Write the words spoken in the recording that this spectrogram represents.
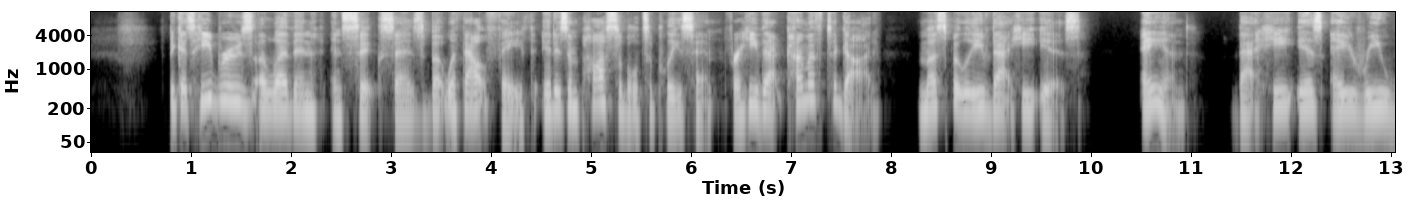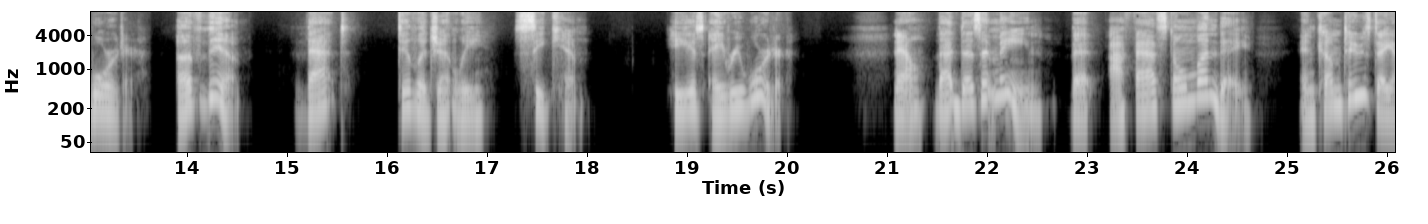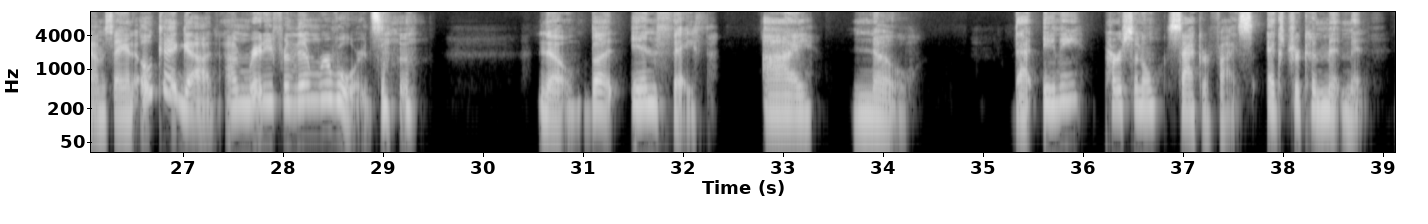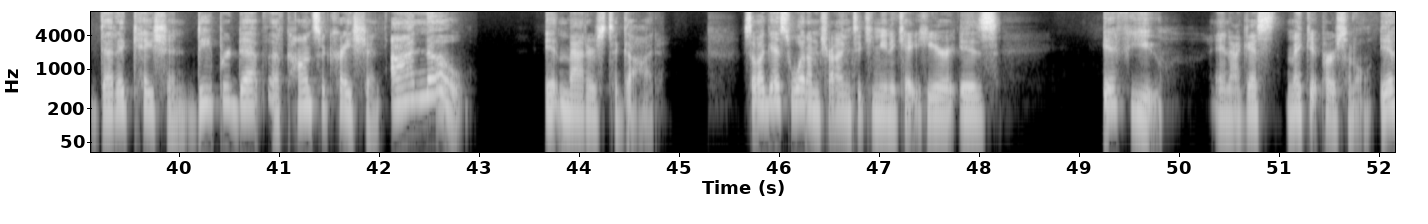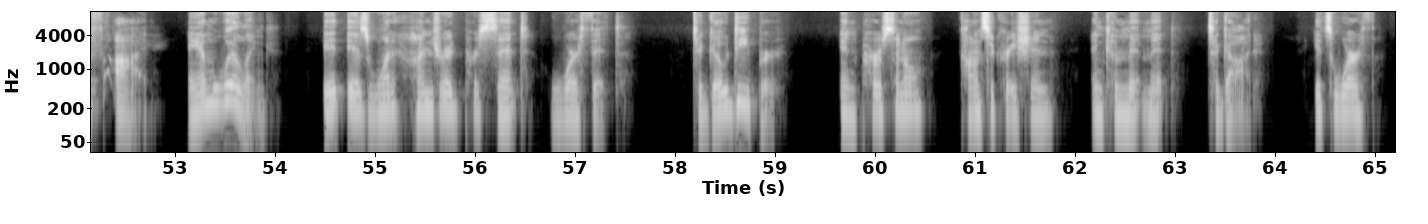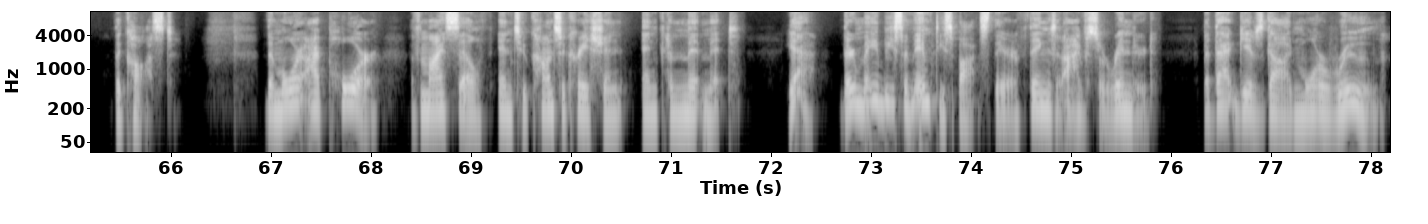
because Hebrews 11 and 6 says, But without faith it is impossible to please him, for he that cometh to God must believe that he is, and that he is a rewarder of them that diligently seek him. He is a rewarder. Now, that doesn't mean that I fast on Monday and come Tuesday, I'm saying, okay, God, I'm ready for them rewards. no, but in faith, I know that any personal sacrifice, extra commitment, dedication, deeper depth of consecration, I know it matters to God. So I guess what I'm trying to communicate here is if you, and I guess make it personal, if I am willing, it is 100% worth it to go deeper in personal consecration and commitment to God. It's worth the cost. The more I pour of myself into consecration and commitment, yeah, there may be some empty spots there of things that I've surrendered, but that gives God more room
